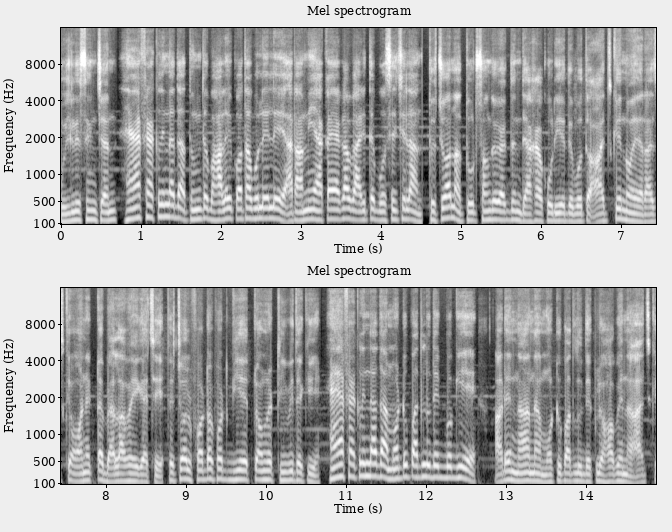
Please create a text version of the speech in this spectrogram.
বুঝলি সিনচান হ্যাঁ ফ্র্যাঙ্কলিন দাদা তুমি তো ভালোই কথা বলে এলে আর আমি একা একা গাড়িতে বসেছিলাম। তো চল না তোর সঙ্গে একদিন দেখা করিয়ে দেবো। তো আজকে নয় আর আজকে অনেকটা বেলা হয়ে গেছে। তো চল ফটাফট গিয়ে একটু আমরা টিভি দেখি। হ্যাঁ ফ্র্যাঙ্কলিন দাদা মোটু পাতলু দেখব গিয়ে। আরে না না মোটু পাতলু দেখলে হবে না। আজকে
